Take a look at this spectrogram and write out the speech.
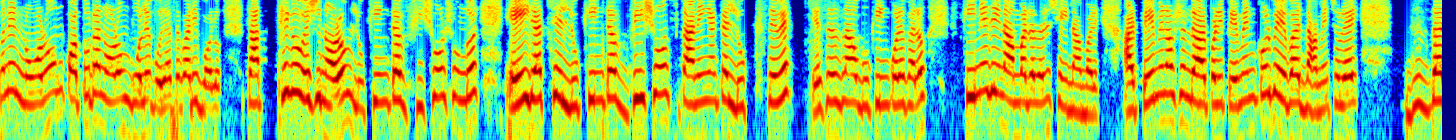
মানে নরম কতটা নরম বলে বোঝাতে পারি বলো? তার থেকেও বেশি নরম লুকিংটা ভীষণ সুন্দর, এই যাচ্ছে লুকিংটা ভীষণ স্টানিং একটা লুক দেবে এস এস নাও বুকিং করে ফেলো স্ক্রিনে যে নাম্বারটা আছে সেই নাম্বারে আর পেমেন্ট অপশন দেওয়ার পরে পেমেন্ট করবে, এবার দামে চলে this the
